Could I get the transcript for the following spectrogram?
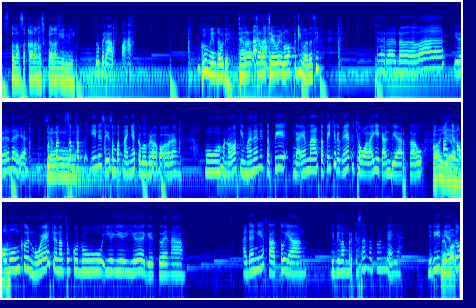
setelah sekarang-sekarang ini. Beberapa. Gue pengen tahu deh, cara cara cewek nolak tuh gimana sih? Cara nolak gimana ya? Sempet Yang- sempet ini sih sempet nanya ke beberapa orang mau nolak gimana nih tapi nggak enak tapi ceritanya ke cowok lagi kan biar tahu Oh ah iya. cina omongkeun weh cina tuh kudu iya iya iya gitu nah ada nih satu yang dibilang berkesan apa enggak ya jadi dia tuh.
